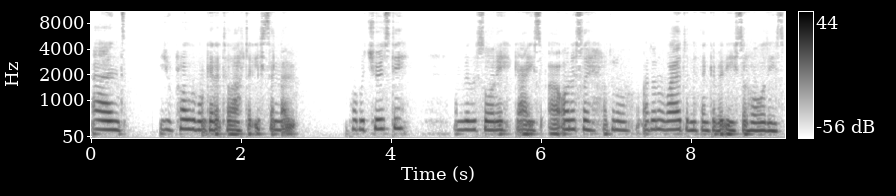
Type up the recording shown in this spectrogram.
and you probably won't get it till after Easter now. Probably Tuesday. I'm really sorry, guys. I, honestly, I don't know. I don't know why I didn't think about the Easter holidays.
